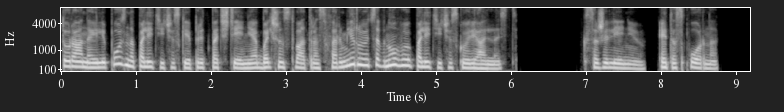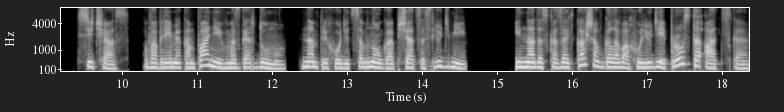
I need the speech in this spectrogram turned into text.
то рано или поздно политические предпочтения большинства трансформируются в новую политическую реальность. К сожалению, это спорно. Сейчас, во время кампании в Мосгордуму, нам приходится много общаться с людьми. И надо сказать, каша в головах у людей просто адская.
